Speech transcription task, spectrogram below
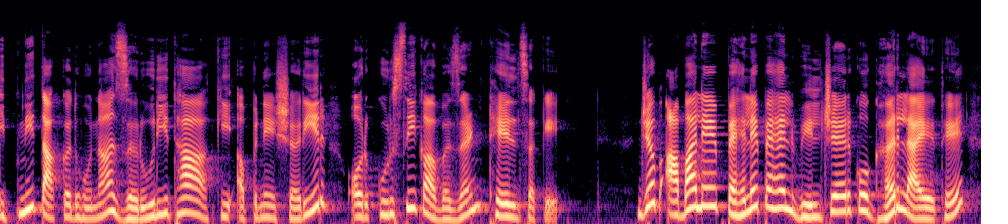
इतनी ताकत होना ज़रूरी था कि अपने शरीर और कुर्सी का वज़न ठेल सके। जब आबाले पहले पहल व्हीलचेयर को घर लाए थे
